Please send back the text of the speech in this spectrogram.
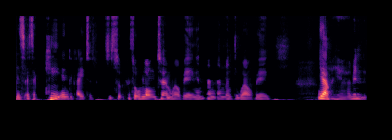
it's, it's a key indicator for, sort- for sort of long-term well-being and, and, and mental well-being. Yeah. Yeah, I mean,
